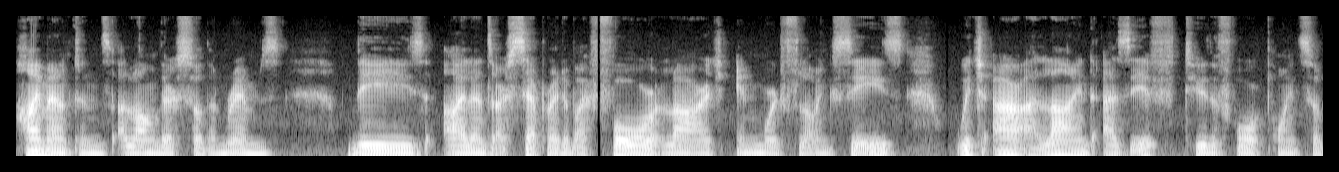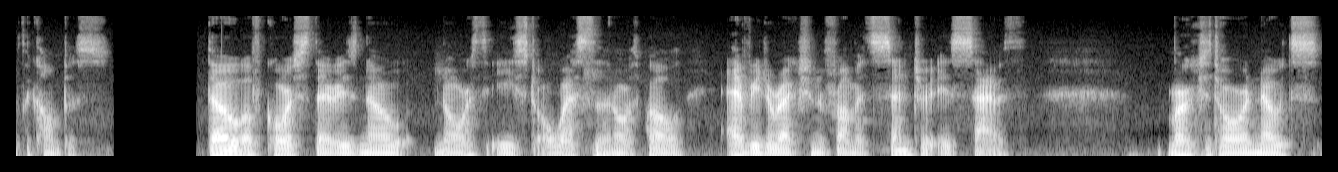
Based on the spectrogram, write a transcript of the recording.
high mountains along their southern rims. These islands are separated by four large inward flowing seas, which are aligned as if to the four points of the compass. Though, of course, there is no north, east, or west of the North Pole, every direction from its center is south. Mercator notes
